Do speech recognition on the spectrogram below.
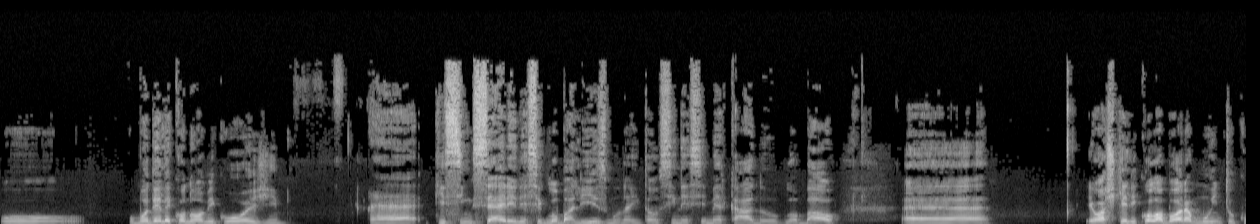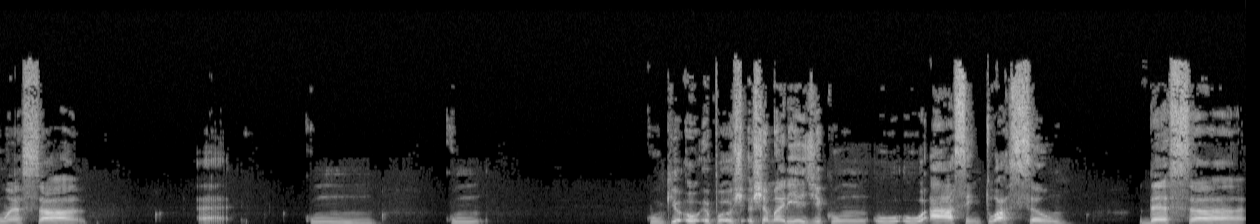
o, o modelo econômico hoje é, que se insere nesse globalismo, né? então assim, nesse mercado global, é, eu acho que ele colabora muito com essa. É, com. com com que eu, eu, eu, chamaria de com o, o a acentuação dessa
